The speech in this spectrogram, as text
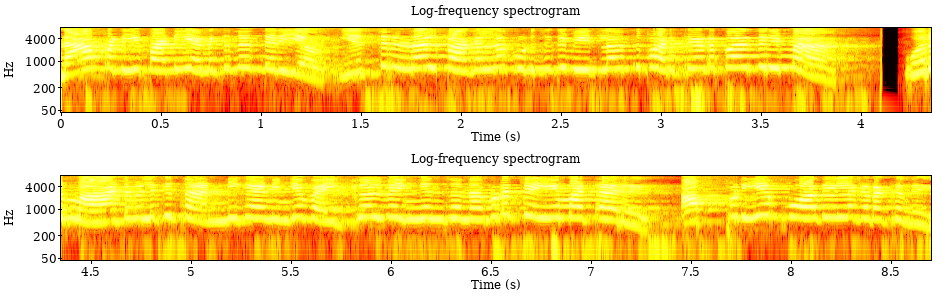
நான் படிக்க பாட்டி எனக்கு தான் தெரியும் எத்தனை நாள் பகல்ல குடிச்சிட்டு வீட்ல வந்து படுத்து கிடப்பா தெரியுமா ஒரு மாடுகளுக்கு தண்ணி காணிங்க வைக்கோல் வைங்கன்னு சொன்னா கூட செய்ய மாட்டாரு அப்படியே போதையில கிடக்குது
